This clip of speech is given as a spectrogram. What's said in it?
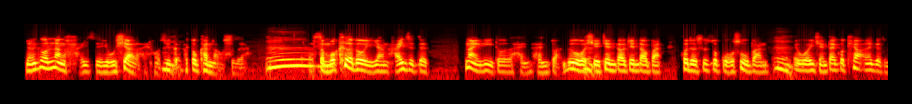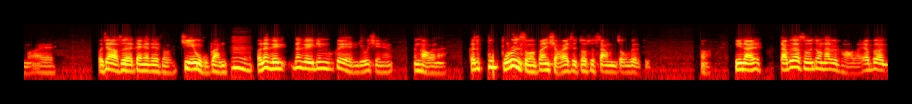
能够让孩子留下来，我这个都看老师了。嗯，什么课都一样，孩子的耐力都是很很短。如果我学剑道、剑道班，或者是说国术班，嗯，我以前带过跳那个什么，哎，我叫老师来带个那个什么街舞班，嗯，我那个那个一定会很流行，很好玩的。可是不不论什么班，小孩子都是三分钟热度，啊，原来打不到十分钟他就跑了，要不然。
